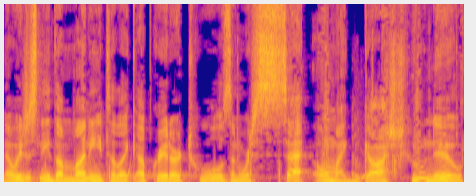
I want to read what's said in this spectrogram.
Now we just need the money to like upgrade our tools and we're set. Oh my gosh, who knew?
